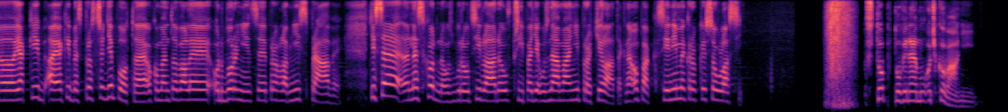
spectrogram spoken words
Eh, jaký, a jaký bezprostředně poté okomentovali odborníci pro hlavní zprávy. Ti se neschodnou s budoucí vládou v případě uznávání protilátek. Naopak s jinými kroky souhlasí. Stop povinnému očkování.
